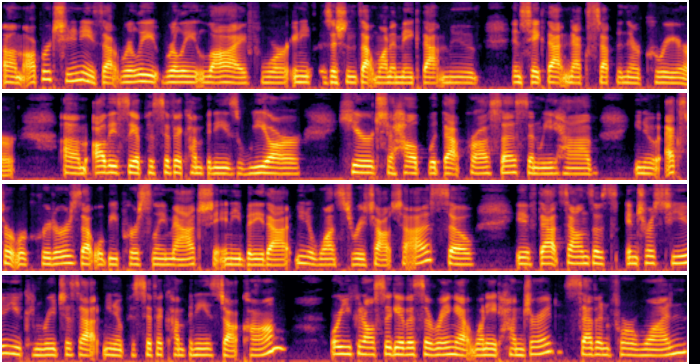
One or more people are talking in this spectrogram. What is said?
um, opportunities that really really lie for any physicians that want to make that move and take that next step in their career um, obviously at pacific companies we are here to help with that process and we have you know expert recruiters that will be personally matched to anybody that you know wants to reach out to us. So if that sounds of interest to you you can reach us at you know pacificcompanies.com or you can also give us a ring at 1-800-741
